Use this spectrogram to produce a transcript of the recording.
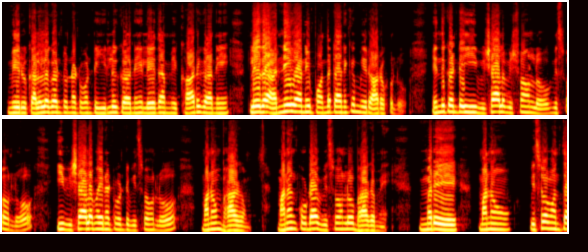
మీరు కలలుగంటున్నటువంటి ఇల్లు కానీ లేదా మీ కారు కానీ లేదా అన్నీ కానీ పొందటానికి మీరు అర్హులు. ఎందుకంటే ఈ విశాల విశ్వంలో విశ్వంలో ఈ విశాలమైనటువంటి విశ్వంలో మనం భాగం. మనం కూడా విశ్వంలో భాగమే. మరి మనం విశ్వం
